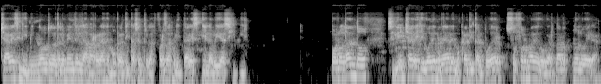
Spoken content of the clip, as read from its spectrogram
Chávez eliminó totalmente las barreras democráticas entre las fuerzas militares y la vida civil. Por lo tanto, si bien Chávez llegó de manera democrática al poder, su forma de gobernar no lo era,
